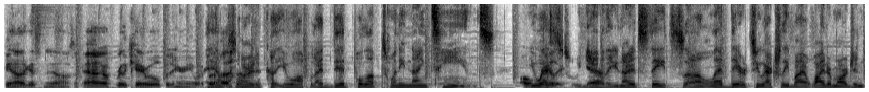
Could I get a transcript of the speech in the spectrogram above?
You know, I guess, you know, I was like, I don't really care. We'll put it here anyway. Hey, I'm uh, sorry to cut you off, but I did pull up 2019's. Oh, US, really? Yeah, the United States uh, led there too, actually by a wider margin.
